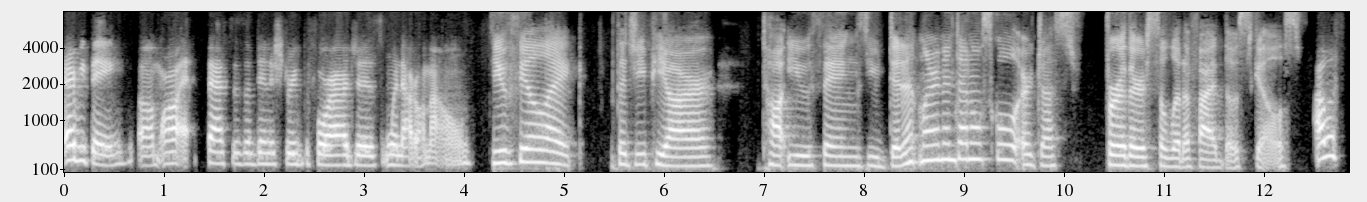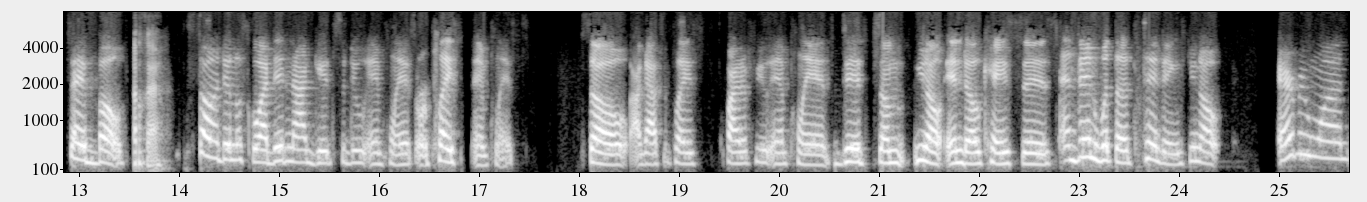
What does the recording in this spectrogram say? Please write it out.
everything, um, all facets of dentistry before I just went out on my own. Do you feel like the GPR taught you things you didn't learn in dental school or just further solidified those skills? I would say both. Okay. So in dental school, I did not get to do implants or place implants. So I got to place quite a few implants, did some, you know, endo cases. And then with the attendings, you know, everyone,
